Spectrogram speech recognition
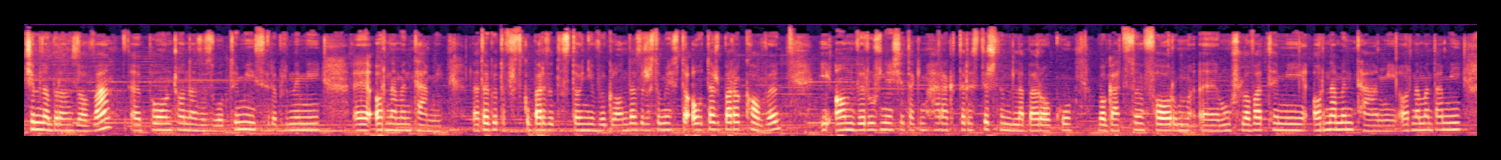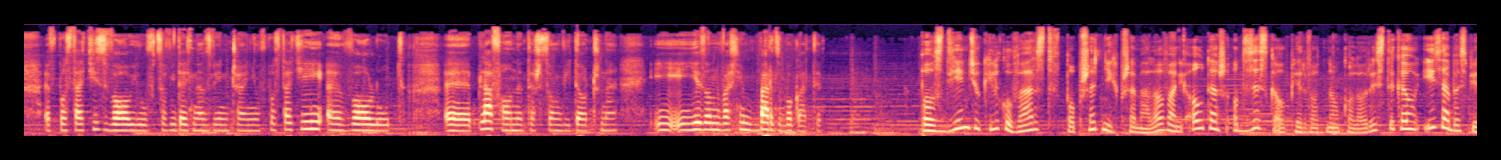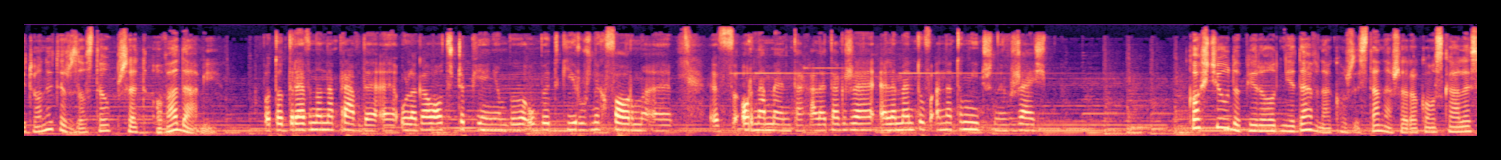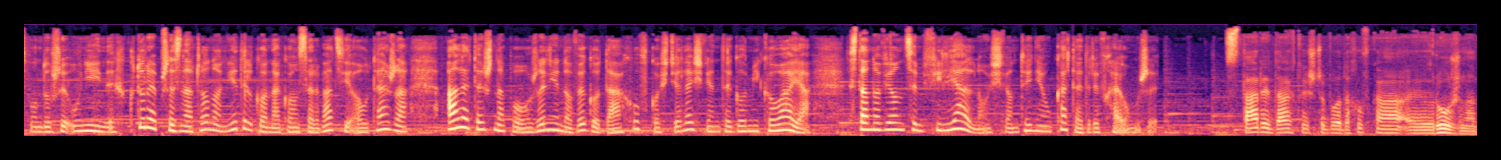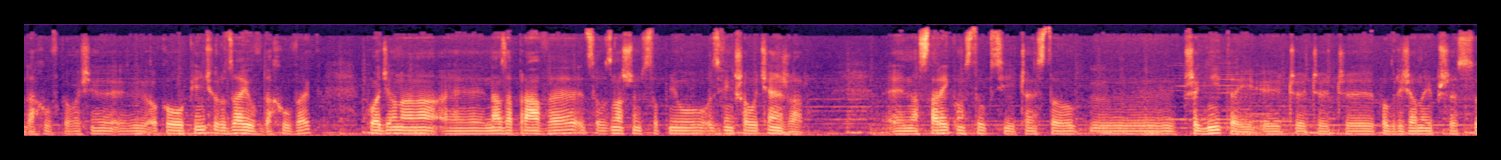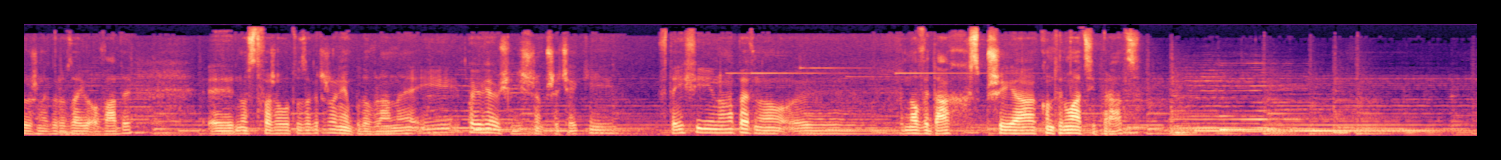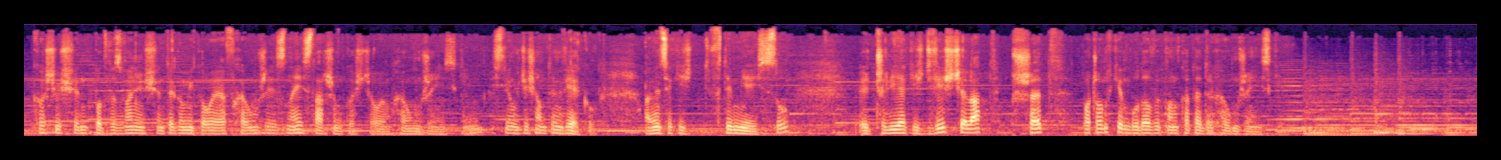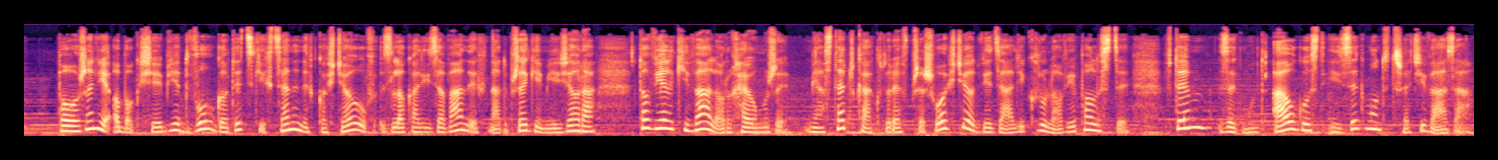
ciemnobrązowa, e, połączona ze złotymi i srebrnymi e, ornamentami. Dlatego to wszystko bardzo dostojnie wygląda. Zresztą jest to ołtarz barokowy i on wyróżnia się takim charakterystycznym dla baroku bogactwem form, e, muszlowatymi ornamentami, ornamentami w postaci zwojów, co widać na zwieńczeniu, w postaci wolut, plafony też są widoczne i jest on właśnie bardzo bogaty. Po zdjęciu kilku warstw poprzednich przemalowań ołtarz odzyskał pierwotną kolorystykę i zabezpieczony też został przed owadami. bo to drewno naprawdę e, ulegało odszczepieniom, były ubytki różnych form e, w ornamentach, ale także elementów anatomicznych, rzeźb. Kościół dopiero od niedawna korzysta na szeroką skalę z funduszy unijnych, które przeznaczono nie tylko na konserwację ołtarza, ale też na położenie nowego dachu w kościele świętego Mikołaja, stanowiącym filialną świątynię katedry w Chełmży. Stary dach to jeszcze była dachówka, e, różna dachówka, właśnie e, około pięciu rodzajów dachówek, kładziona na, e, na zaprawę, co w znacznym stopniu zwiększało ciężar. E, Na starej konstrukcji, często e, przegnitej e, czy, czy, czy pogryzionej przez różnego rodzaju owady, no, stwarzało to zagrożenie budowlane i pojawiały się liczne przecieki. W tej chwili no, na pewno nowy dach sprzyja kontynuacji prac. Kościół pod wezwaniem świętego Mikołaja w Chełmży jest najstarszym kościołem chełmżyńskim. Istniał w X wieku, a więc jakieś w tym miejscu, czyli jakieś 200 lat przed początkiem budowy konkatedry chełmżyńskiej. Położenie obok siebie dwóch gotyckich cennych kościołów zlokalizowanych nad brzegiem jeziora to wielki walor Chełmży, miasteczka, które w przeszłości odwiedzali królowie polscy, w tym Zygmunt August i Zygmunt III Waza.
